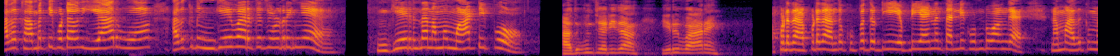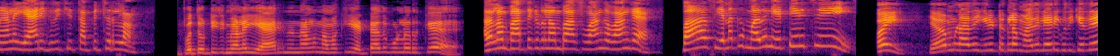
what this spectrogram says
அதை கமத்தி போட்டாவது யாருவோம் அதுக்குன்னு இங்கேயேவா இருக்க சொல்றீங்க? இங்கே இருந்தா நம்ம மாட்டிப்போம். அதுவும் சரிதான். இரு வாரேன். அப்படிதான் அப்படிதான். அந்த குப்பை தொட்டியை எப்படியாயினும் தள்ளி கொண்டு வாங்க. நம்ம அதுக்கு மேல ஏறி குதிச்சு தப்பிச்சிடலாம். இப்ப தொட்டிக்கு மேல ஏறி நின்னாலும் நமக்கு எட்டாவது புள்ள இருக்கு. அதெல்லாம் பாத்துக்கிடலாம் பாஸ் வாங்க வாங்க. பாஸ் எனக்கு மதில் எட்டிருச்சு ஓய் எவமில்லாத இருட்டுக்குள்ள மதில் ஏறி குதிக்குது?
